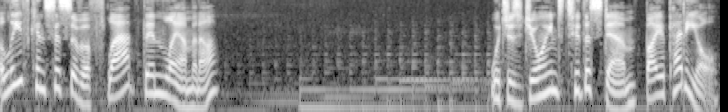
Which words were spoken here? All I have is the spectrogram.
A leaf consists of a flat, thin lamina, which is joined to the stem by a petiole.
